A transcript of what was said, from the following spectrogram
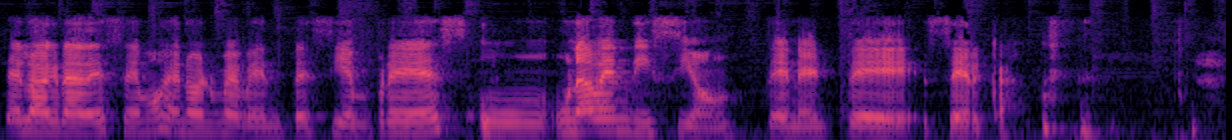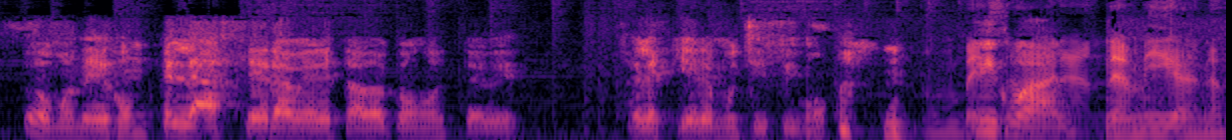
te lo agradecemos enormemente. Siempre es un, una bendición tenerte cerca. Como es un placer haber estado con ustedes. Se les quiere muchísimo. Un beso Igual. grande, amiga. ¿no?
